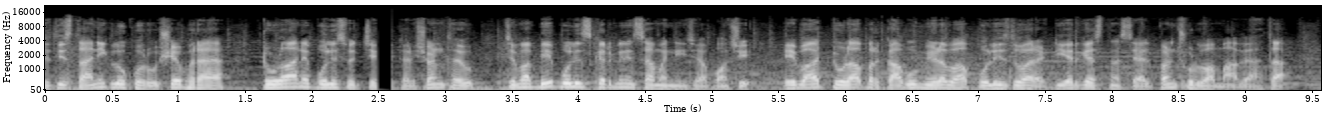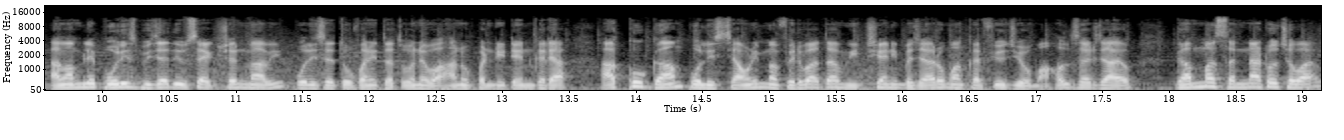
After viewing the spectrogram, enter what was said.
જેથી સ્થાનિક લોકો રોષે ભરાયા. ટોળા અને પોલીસ વચ્ચે ઘર્ષણ થયું, જેમાં બે પોલીસ કર્મીને સામાન્ય ઈજા પહોંચી. એ બાદ ટોળા પર કાબુ મેળવવા પોલીસ દ્વારા ટીયર ગેસના સેલ પણ છોડવામાં આવ્યા હતા. આ મામલે પોલીસ બીજા દિવસે એક્શનમાં આવી. પોલીસે તોફાની તત્વોને વાહનો પણ ડિટેન કર્યા. આખું ગામ પોલીસ છાવણીમાં ફેરવાતા વીંછિયાની બજારોમાં કરફ્યુ જેવો માહોલ સર્જાયો. ગામમાં સન્નાટો છવાયો.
